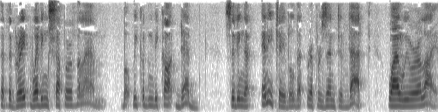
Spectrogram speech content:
at the great wedding supper of the Lamb. But we couldn't be caught dead sitting at any table that represented that while we were alive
